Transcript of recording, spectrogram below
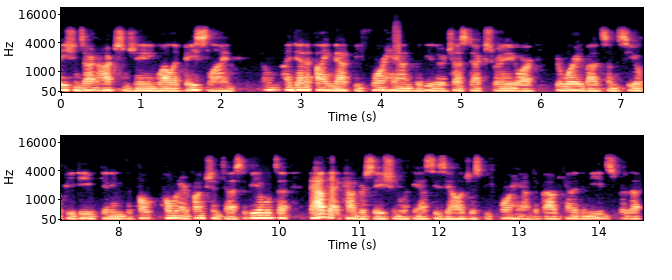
patients aren't oxygenating well at baseline, um, identifying that beforehand with either a chest X-ray or you're worried about some COPD, getting the pulmonary function test to be able to have that conversation with the anesthesiologist beforehand about kind of the needs for the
